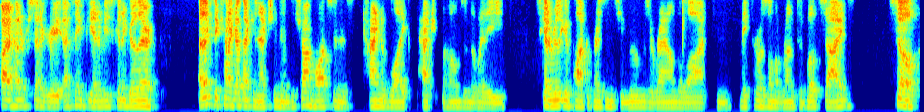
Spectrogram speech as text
I 100% agree. I think Bieniemy is going to go there. I think they kind of got that connection, and Deshaun Watson is kind of like Patrick Mahomes in the way he, he's got a really good pocket presence. He moves around a lot, and make throws on the run to both sides. So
